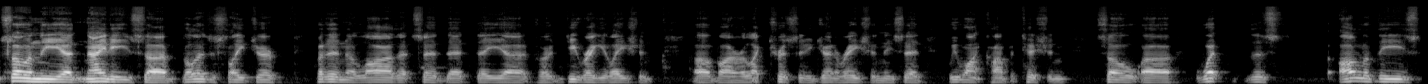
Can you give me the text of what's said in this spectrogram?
so in the uh, 90s, uh, the legislature put in a law that said that the uh, for deregulation of our electricity generation, they said we want competition. So uh, what this, all of these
